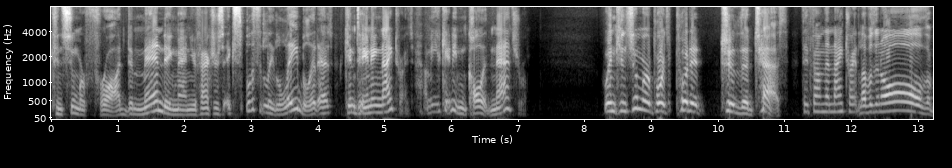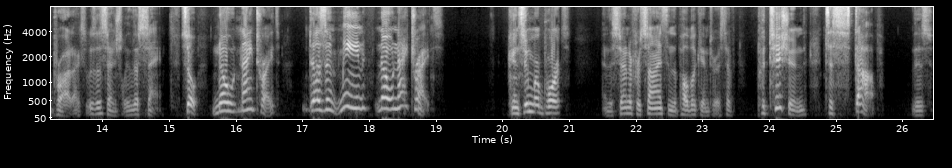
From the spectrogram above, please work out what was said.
consumer fraud, demanding manufacturers explicitly label it as containing nitrites. I mean, you can't even call it natural. When Consumer Reports put it to the test, they found the nitrite levels in all the products was essentially the same. So no nitrites doesn't mean no nitrites. Consumer Reports and the Center for Science and the Public Interest have petitioned to stop this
